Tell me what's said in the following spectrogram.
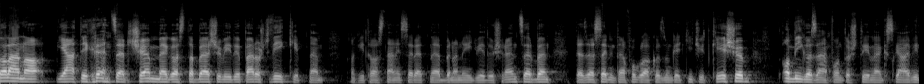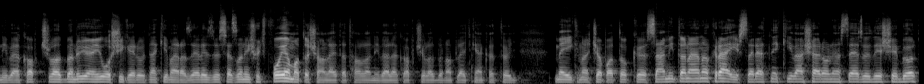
talán a játékrendszert sem, meg azt a belső védőpárost végképp nem, akit használni szeretne ebben a négyvédős rendszerben, de ezzel szerintem foglalkozunk egy kicsit később. Ami igazán fontos tényleg Scalvinivel kapcsolatban, hogy olyan jól sikerült neki már az előző szezon is, hogy folyamatosan lehetett hallani vele kapcsolatban a pletykákat, hogy melyik nagy csapatok számítanának rá, és szeretnék kivásárolni a szerződéséből,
